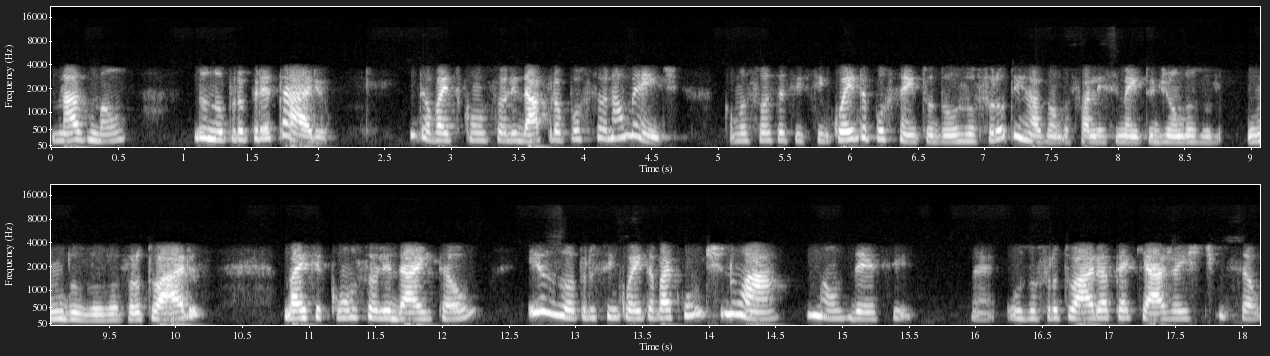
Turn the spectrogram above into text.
nas mãos do proprietário. Então, vai se consolidar proporcionalmente, como se fosse assim, 50% do usufruto em razão do falecimento de um dos, um dos usufrutuários, vai se consolidar então, e os outros 50% vai continuar em mãos desse né, usufrutuário até que haja a extinção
